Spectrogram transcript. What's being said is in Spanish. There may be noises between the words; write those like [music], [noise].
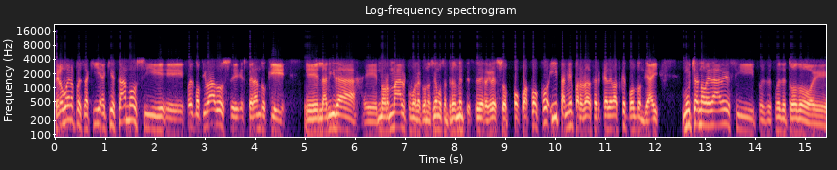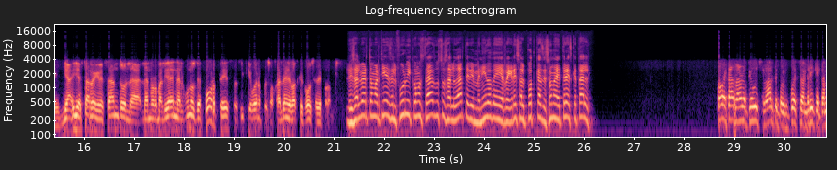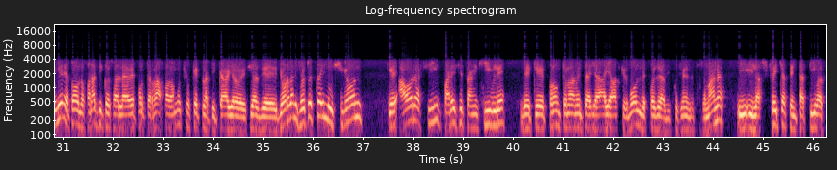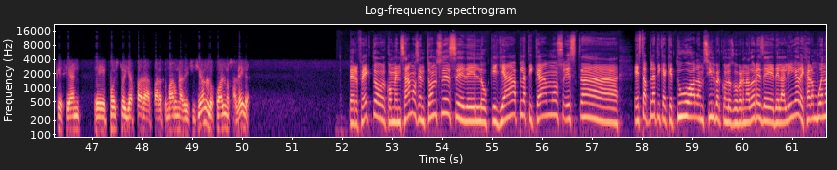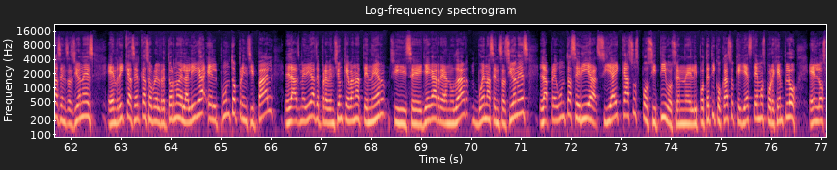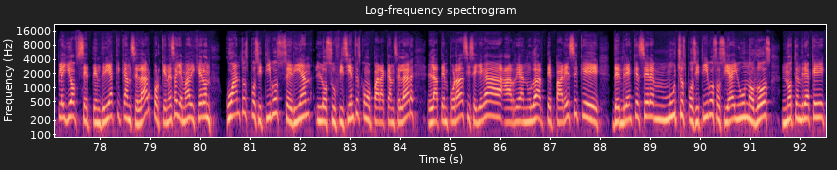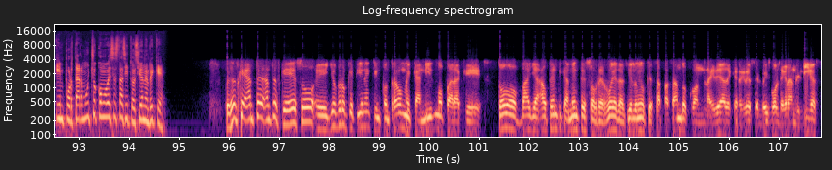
Pero bueno, pues aquí aquí estamos y eh, pues motivados, eh, esperando que eh, la vida normal, como la conocíamos anteriormente, esté de regreso poco a poco y también para hablar acerca de básquetbol, donde hay muchas novedades y pues después de todo eh, ya, ya está regresando la, la normalidad en algunos deportes, así que bueno, pues ojalá en el básquetbol se dé pronto. Luis Alberto Martínez del Furby, ¿cómo estás? Gusto saludarte. Bienvenido de regreso al podcast de Zona de Tres. ¿Qué tal? ¿Cómo estás, Manolo? Qué gusto saludarte, por supuesto, a Enrique también y a todos los fanáticos a la Deporte Ráfaga. Mucho que platicar, ya lo decías, de Jordan y sobre todo esta ilusión que ahora sí parece tangible de que pronto nuevamente haya, haya básquetbol después de las discusiones de esta semana y, y las fechas tentativas que se han eh, puesto ya para, para tomar una decisión, lo cual nos alegra. Perfecto, comenzamos entonces eh, de lo que ya platicamos, esta esta plática que tuvo Adam Silver con los gobernadores de, la liga, dejaron buenas sensaciones, Enrique, acerca sobre el retorno de la liga. El punto principal, las medidas de prevención que van a tener si se llega a reanudar, buenas sensaciones. La pregunta sería, si hay casos positivos, en el hipotético caso que ya estemos, por ejemplo, en los playoffs, ¿se tendría que cancelar? Porque en esa llamada dijeron, ¿Cuántos positivos serían los suficientes como para cancelar la temporada si se llega a reanudar? ¿Te parece que tendrían que ser muchos positivos o si hay uno o dos no tendría que, importar mucho? ¿Cómo ves esta situación, Enrique? Pues es que antes, antes que eso, eh, yo creo que tienen que encontrar un mecanismo para que todo vaya auténticamente sobre ruedas y es lo mismo que está pasando con la idea de que regrese el béisbol de grandes ligas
